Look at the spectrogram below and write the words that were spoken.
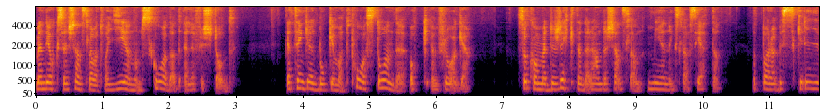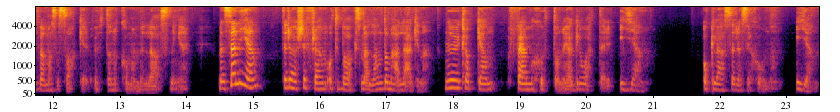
Men det är också en känsla av att vara genomskådad eller förstådd. Jag tänker att boken var ett påstående och en fråga. så kommer direkt den där andra känslan, meningslösheten. Att bara beskriva massa saker utan att komma med lösningar. Men sen igen, det rör sig fram och tillbaks mellan de här lägena. Nu är klockan 5.17 och jag gråter igen. Och läser recensionen igen.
